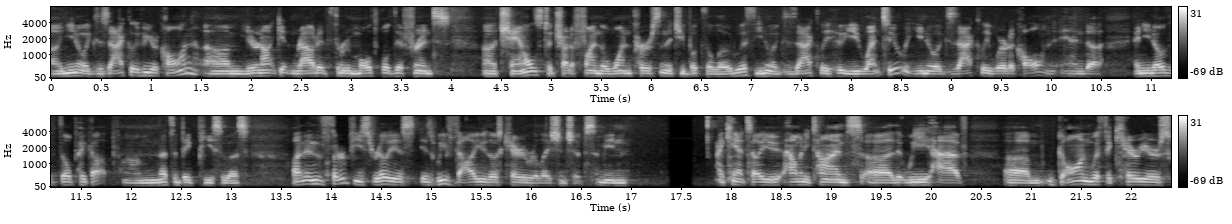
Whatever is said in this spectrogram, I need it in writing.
uh, you know exactly who you're calling. Um, you're not getting routed through multiple different uh, channels to try to find the one person that you booked the load with. You know exactly who you went to, and you know exactly where to call, and and, uh, and you know that they'll pick up. Um, that's a big piece of us. And then the third piece really is, is we value those relationships. I mean, I can't tell you how many times uh, that we have um, gone with the carrier's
